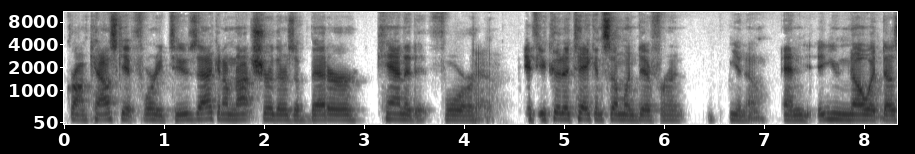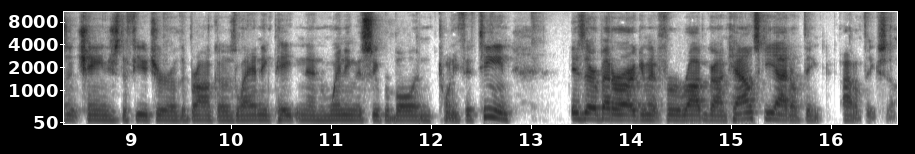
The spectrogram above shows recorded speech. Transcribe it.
Gronkowski at 42, Zach, and I'm not sure there's a better candidate for Yeah. if you could have taken someone different, you know, and you know it doesn't change the future of the Broncos landing Peyton and winning the Super Bowl in 2015. Is there a better argument for Rob Gronkowski? I don't think. I don't think so.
